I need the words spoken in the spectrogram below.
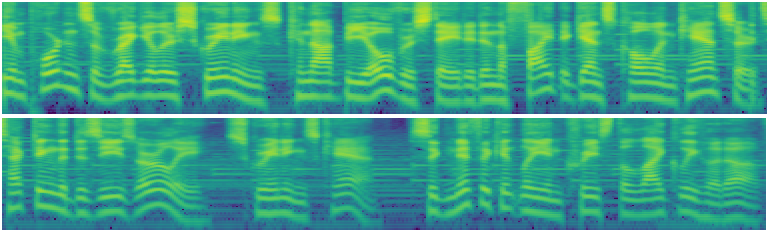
The importance of regular screenings cannot be overstated in the fight against colon cancer. Detecting the disease early, screenings can significantly increase the likelihood of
